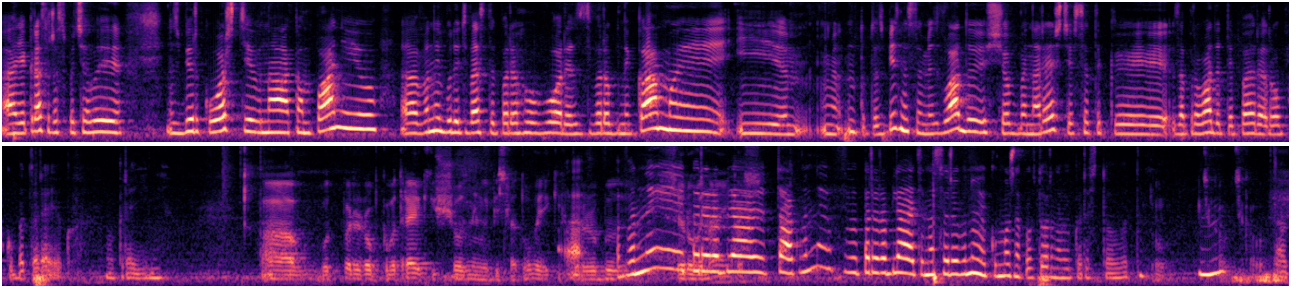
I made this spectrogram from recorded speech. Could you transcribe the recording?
якраз розпочали збір коштів на кампанію. Е, Вони будуть вести переговори з виробниками і ну, тобто з бізнесом і з владою, щоб нарешті все-таки запровадити переробку батарейок в Україні. А от переробка батарейок, і що з ними після того, як їх переробили? Вони Сировина переробляють так, вони переробляються на сировину, яку можна повторно використовувати. якась? Ну, цікаво, цікаво. Так.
